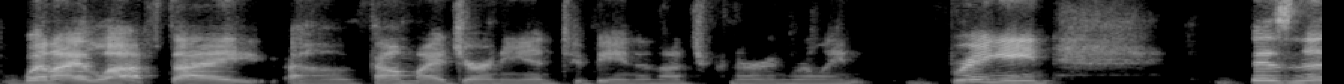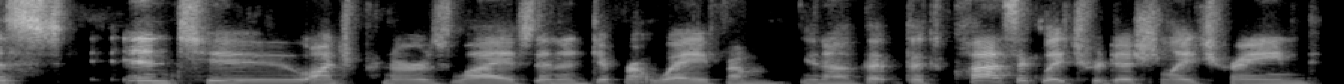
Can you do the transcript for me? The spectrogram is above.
when I left, I uh, found my journey into being an entrepreneur and really bringing business into entrepreneurs' lives in a different way from you know the, the classically traditionally trained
